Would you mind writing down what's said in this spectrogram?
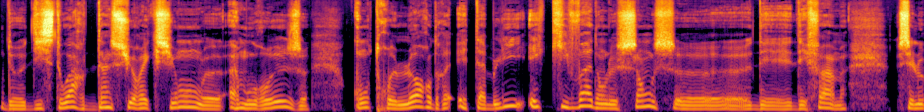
d'histoire d'insurrection euh, amoureuse contre l'ordre établi et qui va dans le sens euh, des, des, femmes. C'est le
